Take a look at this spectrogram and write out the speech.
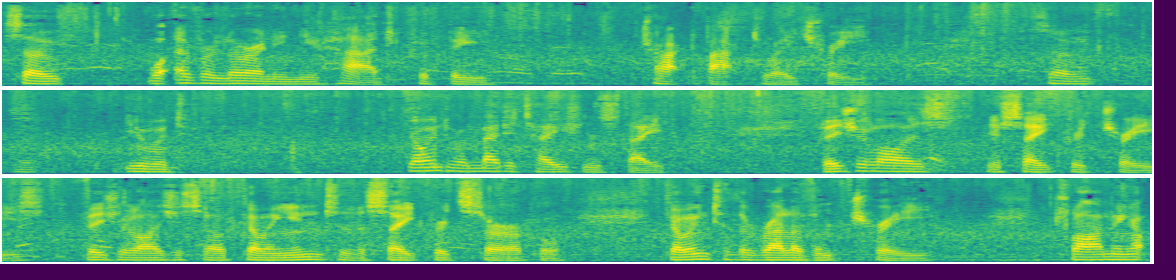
So, whatever learning you had could be tracked back to a tree. So, you would go into a meditation state, visualize your sacred trees, visualize yourself going into the sacred circle, going to the relevant tree, climbing up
